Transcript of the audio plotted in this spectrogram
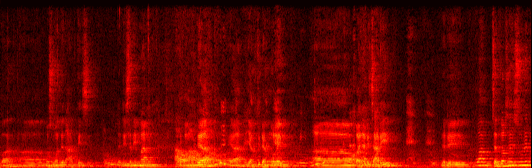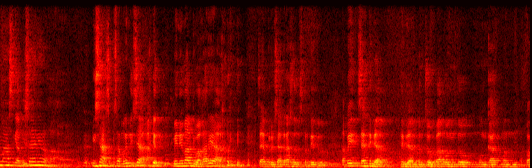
apa eh, most wanted artist. Gitu. jadi seniman au, muda au. ya yang sudah mulai eh, banyak dicari. Jadi wah jadwal saya sulit mas. Nggak bisa ini. Ah, bisa sebisa mungkin bisa. Minimal dua karya. Saya berusaha keras untuk seperti itu. Tapi saya tidak tidak mencoba untuk mengka, men, apa,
